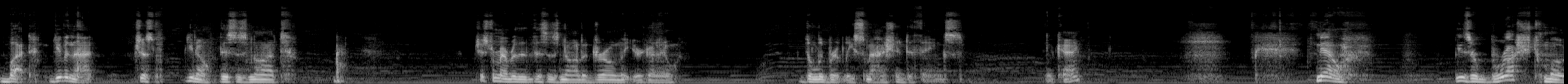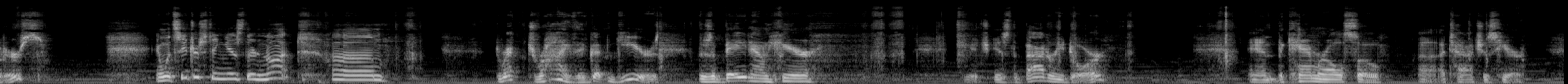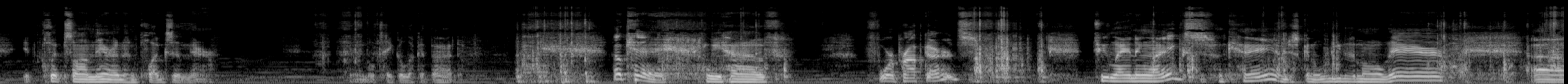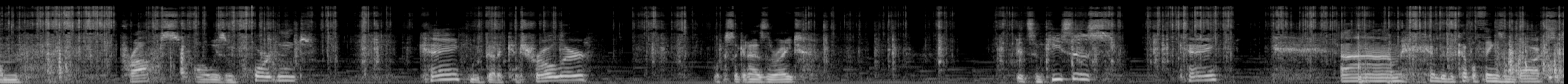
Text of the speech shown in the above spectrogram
But given that, just, you know, this is not, just remember that this is not a drone that you're going to deliberately smash into things. Okay? Now, these are brushed motors. And what's interesting is they're not um, direct drive. They've got gears. There's a bay down here, which is the battery door. And the camera also uh, attaches here. It clips on there and then plugs in there. And we'll take a look at that. Okay, we have four prop guards, two landing legs. Okay, I'm just gonna leave them all there. Um, props, always important. Okay, we've got a controller. Looks like it has the right bits and pieces. Okay. Um, and we have a couple things in the boxes.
